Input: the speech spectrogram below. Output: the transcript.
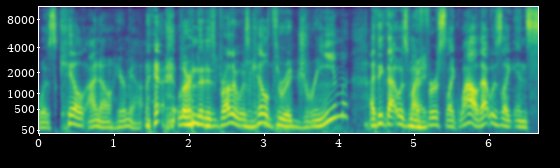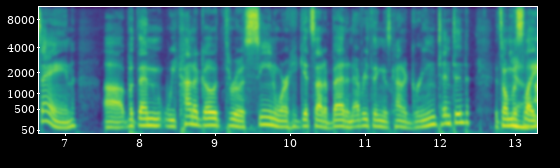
was killed. I know, hear me out. learned that his brother was killed through a dream. I think that was my. Right. first like, wow, that was like insane. Uh, but then we kind of go through a scene where he gets out of bed and everything is kind of green tinted. It's almost Yeah, like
